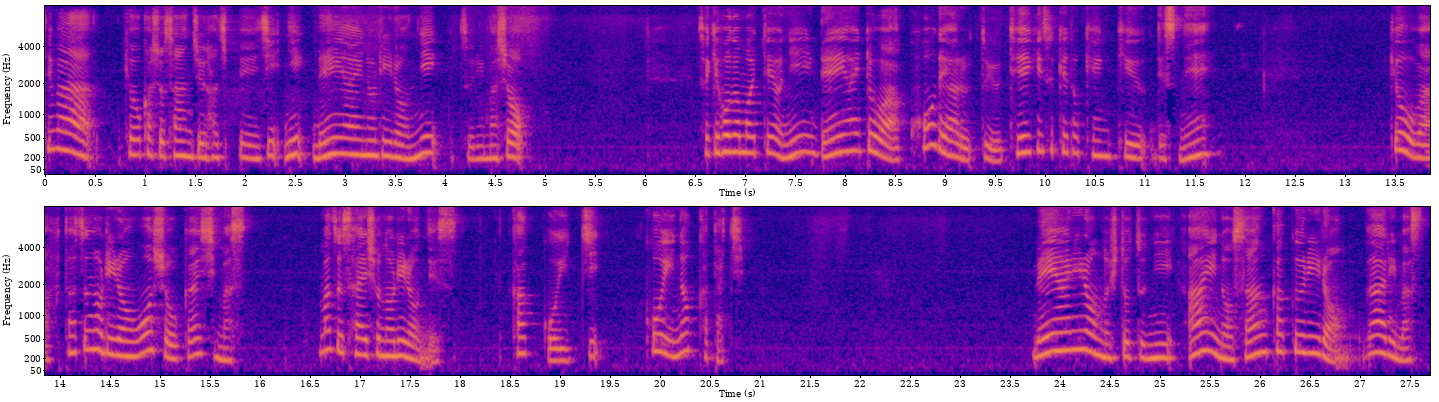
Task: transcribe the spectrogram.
では教科書38ページに恋愛の理論に移りましょう。先ほども言ったように恋愛とはこうであるという定義づけの研究ですね。今日は2つの理論を紹介します。まず最初の理論です。括弧1恋の形恋愛理論の一つに愛の三角理論があります。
